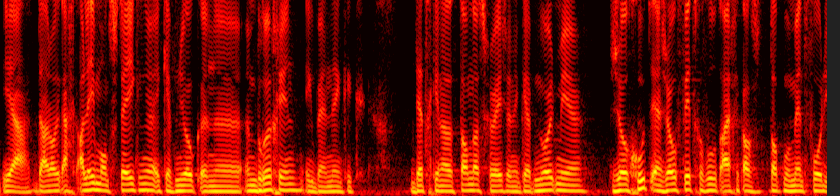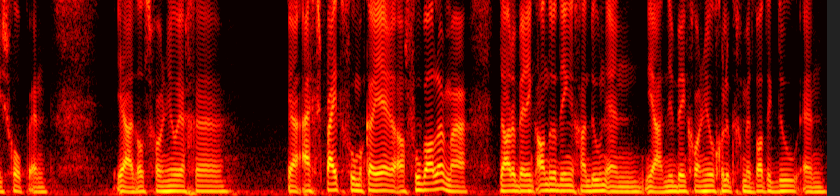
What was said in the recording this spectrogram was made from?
ja, daardoor had ik eigenlijk alleen maar ontstekingen. Ik heb nu ook een, eh, een brug in. Ik ben denk ik 30 keer naar de tandarts geweest. En ik heb nooit meer zo goed en zo fit gevoeld eigenlijk als dat moment voor die schop. En ja, dat is gewoon heel erg... eh, ja, eigenlijk spijtig voor mijn carrière als voetballer. Maar daardoor ben ik andere dingen gaan doen. En ja, nu ben ik gewoon heel gelukkig met wat ik doe. En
